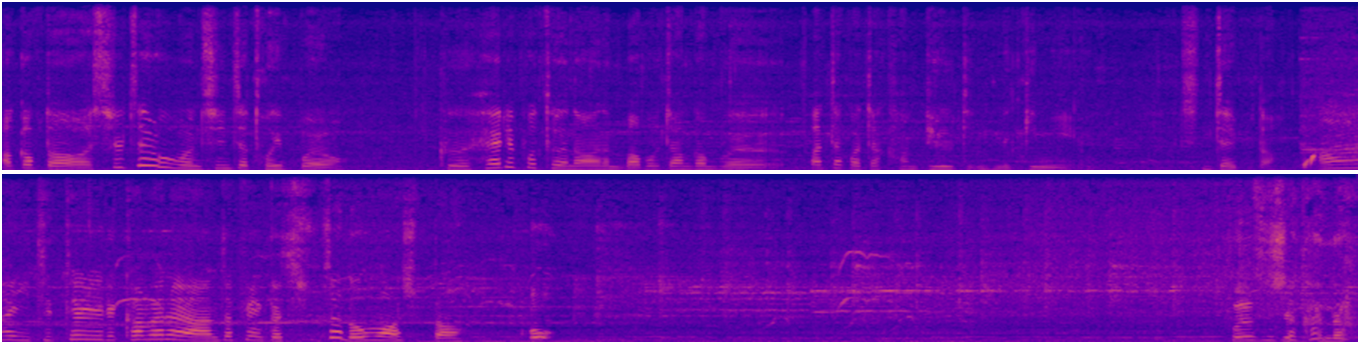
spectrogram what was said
아깝다. 실제로 보면 진짜 더 이뻐요. 그 해리포터에 나오는 마법 장관부의 반짝반짝한 빌딩 느낌이에요 진짜 이쁘다. 아 이 디테일이 카메라에 안 잡히니까 진짜 너무 아쉽다. 어? 분수 시작한다.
